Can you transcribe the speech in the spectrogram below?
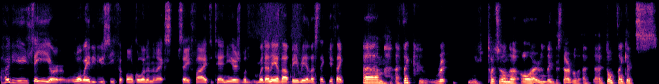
how do you see, or what way do you see football going in the next, say, five to ten years? Would would any of that be realistic? Do you think? Um, I think touching on the All Ireland League to start with, I, I don't think it's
